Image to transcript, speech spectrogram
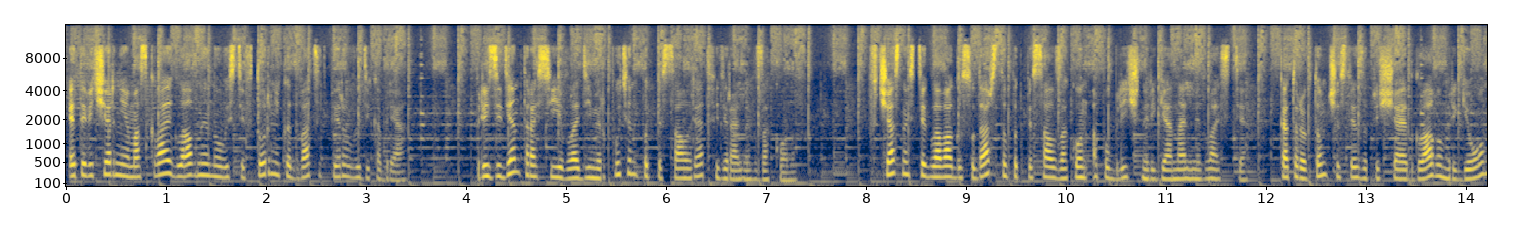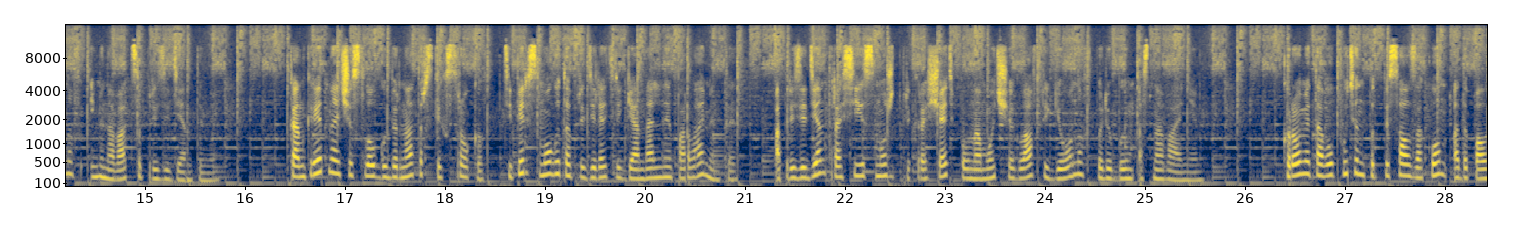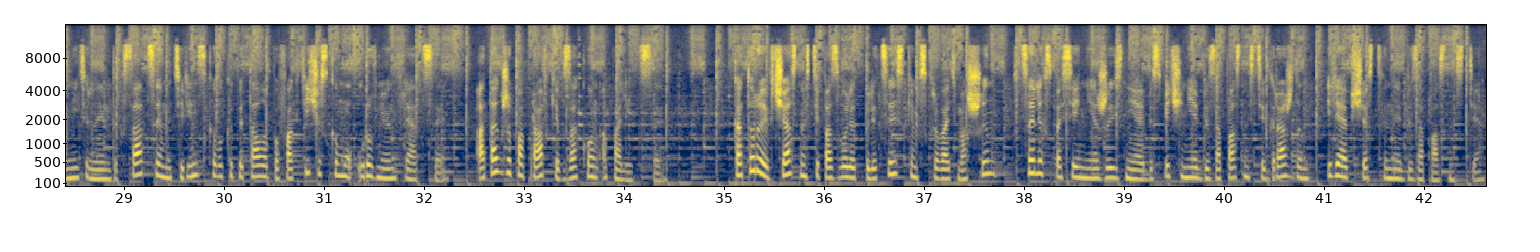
Это «Вечерняя Москва» и главные новости вторника 21 декабря. Президент России Владимир Путин подписал ряд федеральных законов. В частности, глава государства подписал закон о публичной региональной власти, который в том числе запрещает главам регионов именоваться президентами. Конкретное число губернаторских сроков теперь смогут определять региональные парламенты, а президент России сможет прекращать полномочия глав регионов по любым основаниям. Кроме того, Путин подписал закон о дополнительной индексации материнского капитала по фактическому уровню инфляции, а также поправки в закон о полиции, которые в частности позволят полицейским вскрывать машин в целях спасения жизни и обеспечения безопасности граждан или общественной безопасности.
